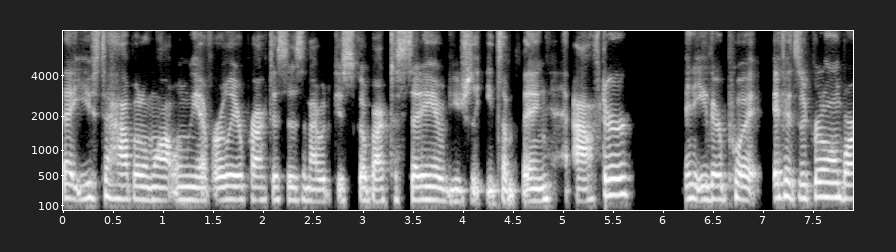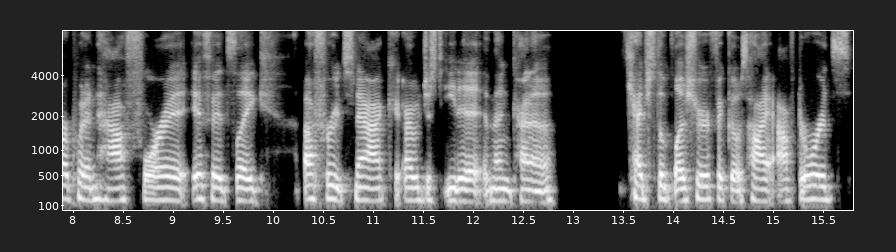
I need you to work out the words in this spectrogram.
that used to happen a lot when we have earlier practices and I would just go back to studying. I would usually eat something after and either put, if it's a granola bar, put in half for it. If it's like a fruit snack, I would just eat it and then kind of catch the blood sugar if it goes high afterwards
